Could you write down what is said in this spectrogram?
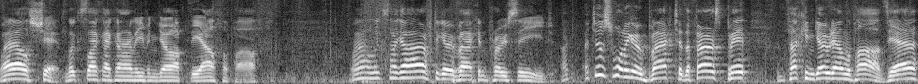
Well, shit. Looks like I can't even go up the alpha path. Well, looks like I have to go back and proceed. I, I just want to go back to the first bit and fucking go down the paths, yeah?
